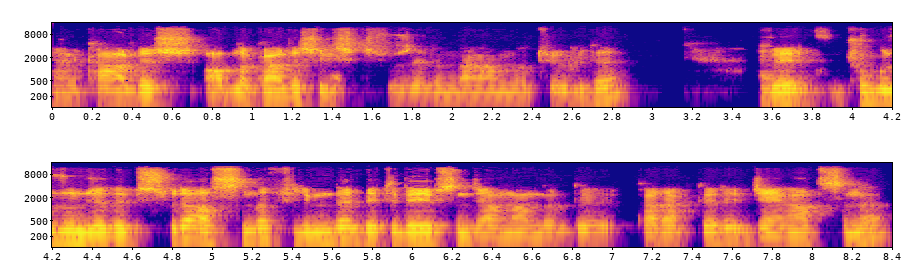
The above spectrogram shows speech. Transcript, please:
Yani kardeş, abla kardeş ilişkisi üzerinden anlatıyor bir de. Evet. Ve çok uzunca da bir süre aslında filmde Betty Davis'in canlandırdığı karakteri Jane Hudson'ı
